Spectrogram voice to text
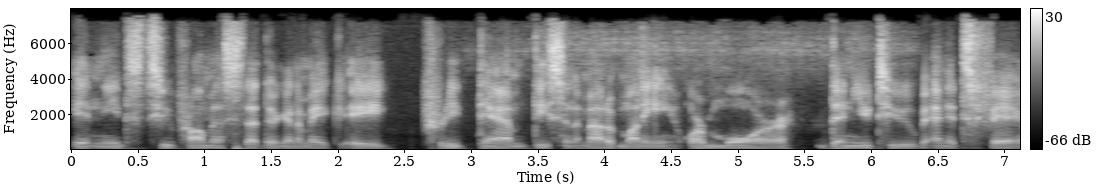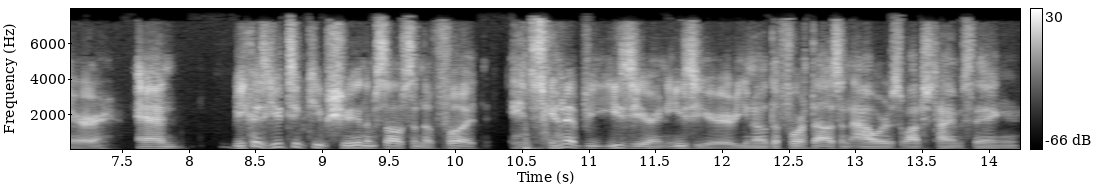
it needs to promise that they're going to make a pretty damn decent amount of money or more than YouTube and it's fair. And because YouTube keeps shooting themselves in the foot, it's going to be easier and easier. You know, the 4,000 hours watch time thing,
